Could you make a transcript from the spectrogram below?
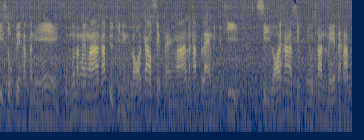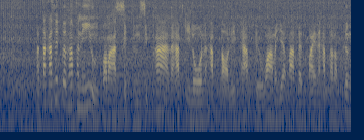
4สูบเลยครับคันนี้ขุมกำลังแรงม้าครับอยู่ที่ 190 แรงม้านะครับ แรงบิดอยู่ที่ 450 นิวตันเมตรนะครับ อัตราการสิ้นเปลืองครับคันนี้อยู่ประมาณ 10-15 นะครับกิโลนะครับต่อลิตรครับถือว่าไม่เยอะมากเกินไปนะครับสำหรับเครื่อง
